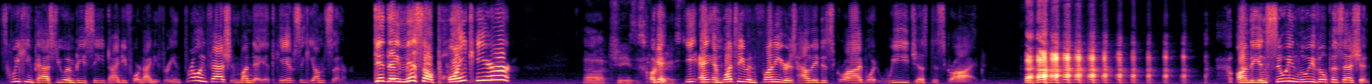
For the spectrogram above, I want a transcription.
squeaking past UMBC 94-93 in thrilling fashion Monday at the KFC Yum Center. Did they miss a point here? Oh Jesus Okay, Christ. and, and what's even funnier is how they describe what we just described. On the ensuing Louisville possession,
